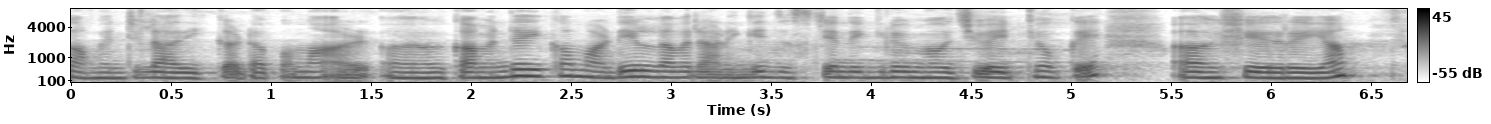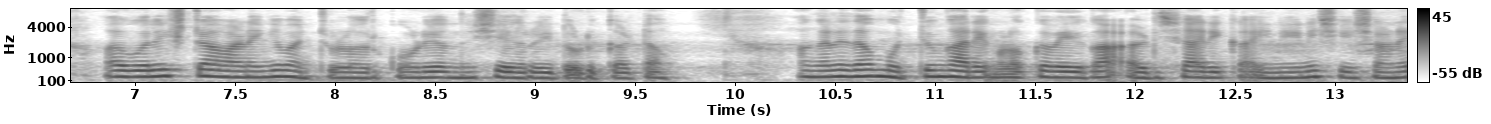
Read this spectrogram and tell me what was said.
കമന്റിൽ അറിയിക്കട്ടെ കേട്ടോ അപ്പം കമന്റ് അയക്കാൻ മടിയുള്ളവരാണെങ്കിൽ ജസ്റ്റ് എന്തെങ്കിലും ഇമോജി ആയിട്ടും ഒക്കെ ഷെയർ ചെയ്യാം. അതുപോലെ ഇഷ്ടമാണെങ്കിൽ മറ്റുള്ളവർക്കും കൂടി ഒന്ന് ഷെയർ ചെയ്ത് കൊടുക്കുക കേട്ടോ അങ്ങനെ ഇതാ മുറ്റും കാര്യങ്ങളൊക്കെ വേഗം അടിച്ചാരി കഴിഞ്ഞതിന് ശേഷമാണ്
